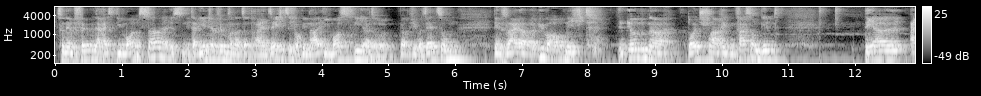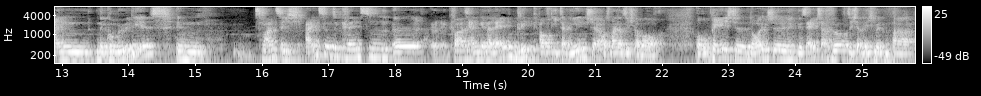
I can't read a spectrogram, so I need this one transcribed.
Zu dem Film, der heißt Die Monster, ist ein italienischer Film von 1963, Original I Mostri, also wörtliche Übersetzung, den es leider überhaupt nicht in irgendeiner deutschsprachigen Fassung gibt, der ein, eine Komödie ist in 20 Einzelsequenzen, äh, quasi einen generellen Blick auf die italienische, aus meiner Sicht aber auch europäische, deutsche Gesellschaft wirft, sicherlich mit ein paar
